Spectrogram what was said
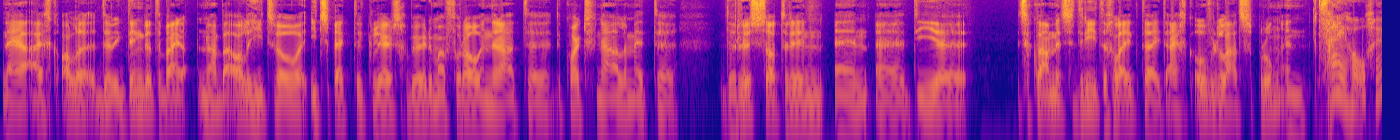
Nou ja, eigenlijk alle. De, ik denk dat er bij, nou, bij alle heats wel uh, iets spectaculairs gebeurde. Maar vooral inderdaad uh, de kwartfinale met uh, de rust zat erin. En die, ze kwamen met z'n drie tegelijkertijd eigenlijk over de laatste sprong. En, Vrij hoog, hè?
